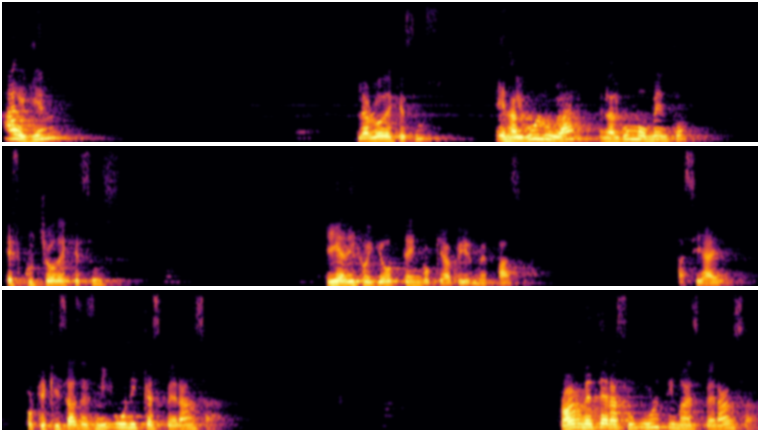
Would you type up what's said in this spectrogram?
Alguien le habló de Jesús. En algún lugar, en algún momento, escuchó de Jesús. Y ella dijo, yo tengo que abrirme paso hacia Él, porque quizás es mi única esperanza. Probablemente era su última esperanza.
